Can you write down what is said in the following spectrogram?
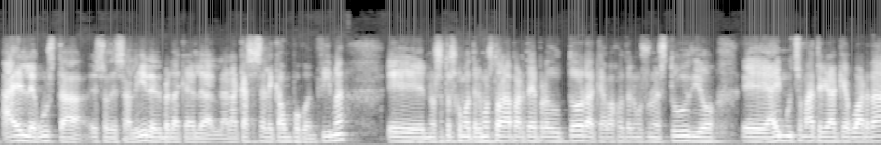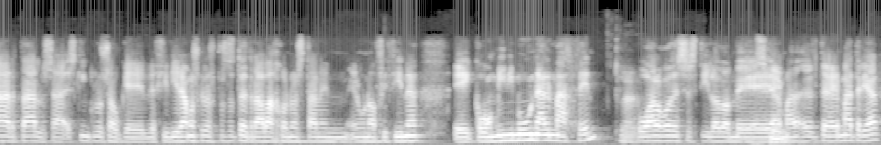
a él le gusta eso de salir, es verdad que a, la, casa se le cae un poco encima. Eh, nosotros, como tenemos toda la parte de productora, que abajo tenemos un estudio, eh, hay mucho material que guardar, tal, o sea, es que incluso aunque decidiéramos que los puestos de trabajo no están en, una oficina, como mínimo un almacén o algo de ese estilo donde tener material.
